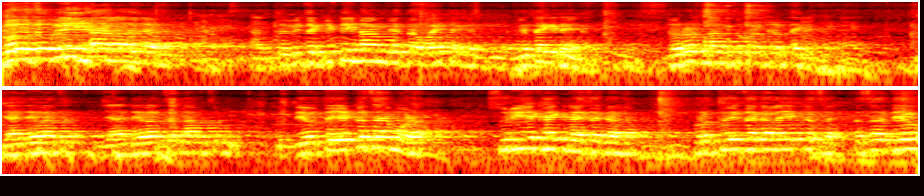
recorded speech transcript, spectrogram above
बळजबरी घ्यायला आणि तुम्ही तर किती नाम घेता माहीत आहे घेता की नाही? दररोज नाम तुम्हाला करता की नाही? ज्या देवाचं ज्या देवाचं नाम तुम्ही देव तर एकच आहे मुळात सूर्य एक आहे की नाही जगाला? पृथ्वी जगाला एकच आहे. तसा देव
